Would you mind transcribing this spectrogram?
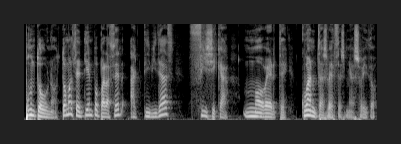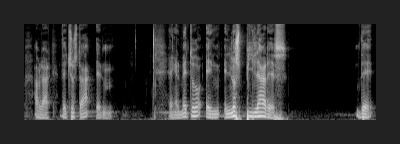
Punto uno, tomas el tiempo para hacer actividad física, moverte. ¿Cuántas veces me has oído hablar? De hecho, está en, en el método, en, los pilares de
